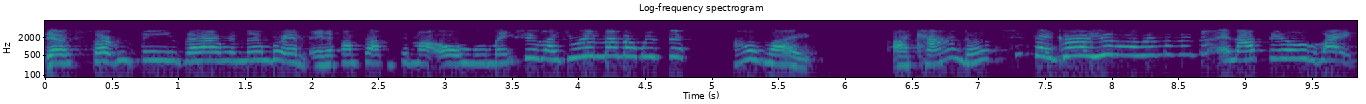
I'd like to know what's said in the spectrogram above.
there's certain things that I remember. And, and if I'm talking to my old roommate, she was like, You remember when we said? I was like, I kind of. She said, Girl, you don't remember that? And I feel like,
